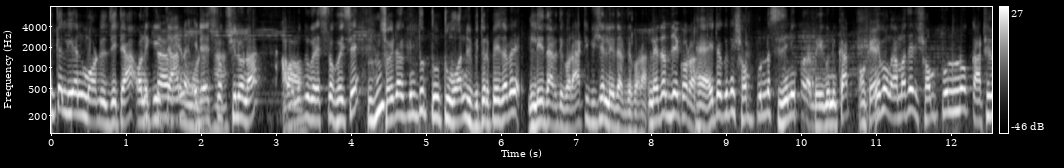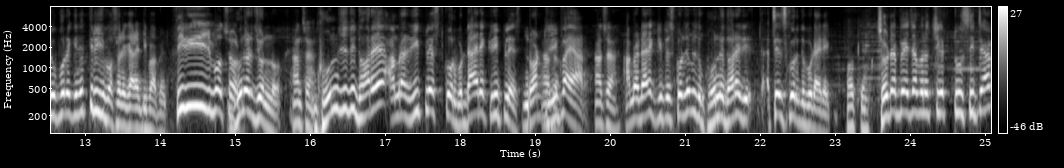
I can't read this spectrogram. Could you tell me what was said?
ইতালিয়ান মডেল যেটা অনেকেই চান এটা স্টক হ্যাঁ। ছিল না আবার নতুন করে স্টক হয়েছে। সো এটাও কিন্তু টু টু ওয়ানের ভিতরে পেয়ে যাবে লেদার দিয়ে করা আর্টিফিশিয়াল লেদার দিয়ে করা। লেদার দিয়ে করা? হ্যাঁ এটা কিন্তু সম্পূর্ণ সিজনিং করা বেগুনি কাঠ। এবং আমাদের সম্পূর্ণ কাঠের উপরে কিন্তু 30 বছরের গ্যারান্টি পাবেন। তিরিশ বছর? ঘুণের জন্য। আচ্ছা। ঘুণ যদি ধরে আমরা রিপ্লেস করব ডাইরেক্ট রিপ্লেস নট রিপায়ার আচ্ছা। আমরা ডাইরেক্ট রিপ্লেস করে দেবো ঘুণে ধরে চেঞ্জ করে দেবো ডাইরেক্ট ওকে সো পেয়ে যাবেন হচ্ছে টু সিটার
